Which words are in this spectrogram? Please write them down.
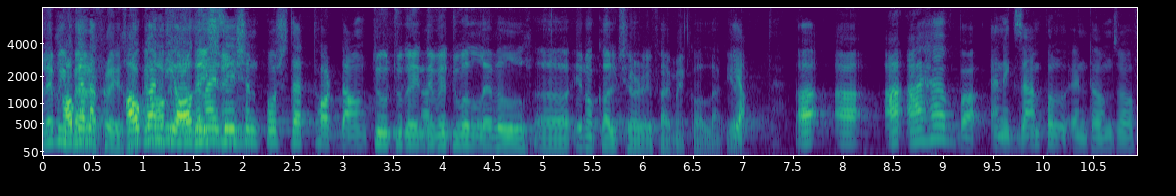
let me How can, a- paraphrase. how can the organization organization push that thought down? To, to the individual level, uh, you know, culture, if I may call that, Yeah. Uh, uh, I, I have uh, an example in terms of,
